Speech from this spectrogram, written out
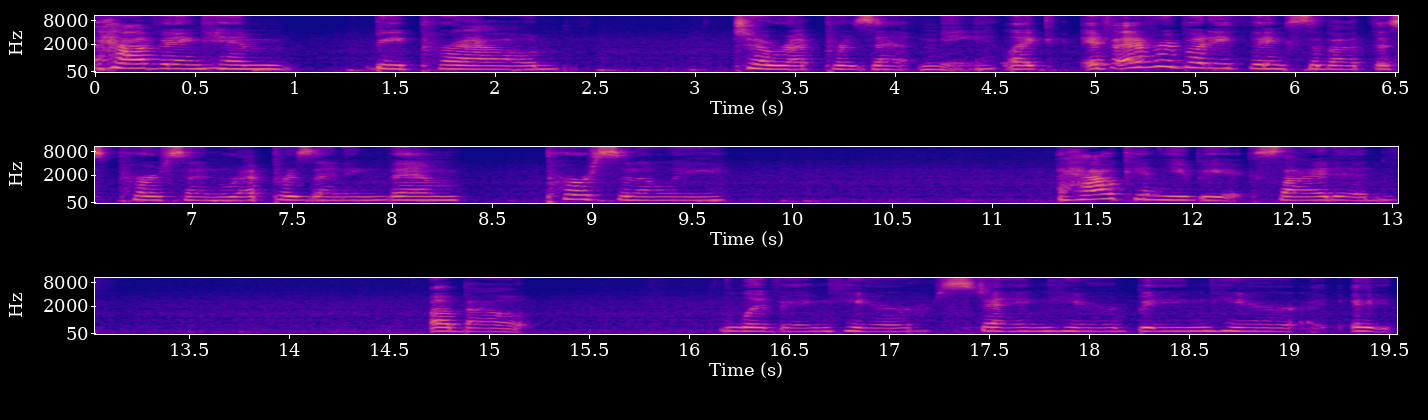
having him be proud to represent me. Like, if everybody thinks about this person representing them personally, how can you be excited about living here, staying here, being here? It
